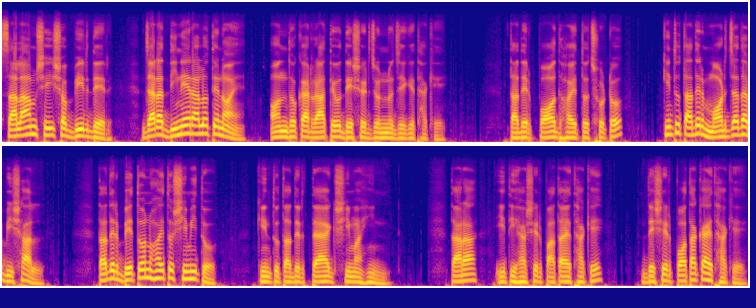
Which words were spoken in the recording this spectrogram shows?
সালাম সেই সব বীরদের, যারা দিনের আলোতে নয়, অন্ধকার রাতেও দেশের জন্য জেগে থাকে। তাদের পদ হয়তো ছোট, কিন্তু তাদের মর্যাদা বিশাল। তাদের বেতন হয়তো সীমিত, কিন্তু তাদের ত্যাগ সীমাহীন। তারা ইতিহাসের পাতায় থাকে, দেশের পতাকায় থাকে,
